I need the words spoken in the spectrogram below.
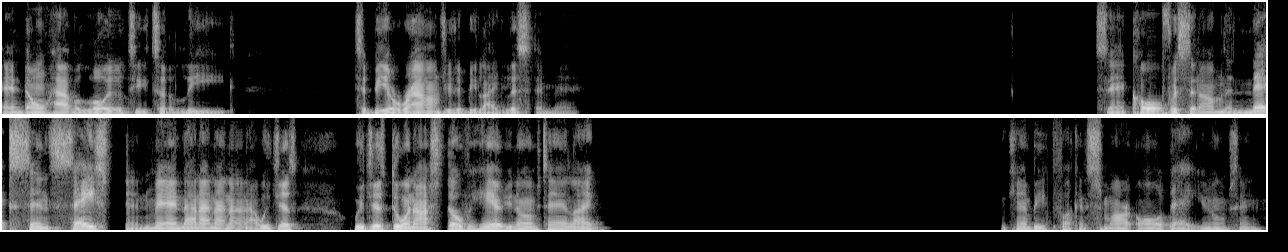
and don't have a loyalty to the league to be around you to be like, listen, man. Saying Kofor said I'm the next sensation, man. Nah, nah, nah, nah, nah. We just we just doing our shit over here. You know what I'm saying? Like You can't be fucking smart all day. You know what I'm saying?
